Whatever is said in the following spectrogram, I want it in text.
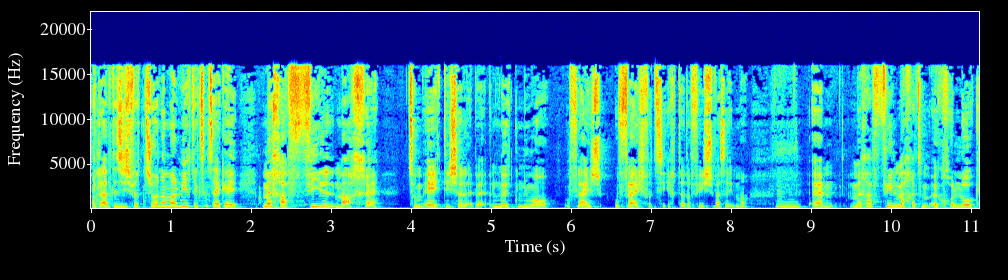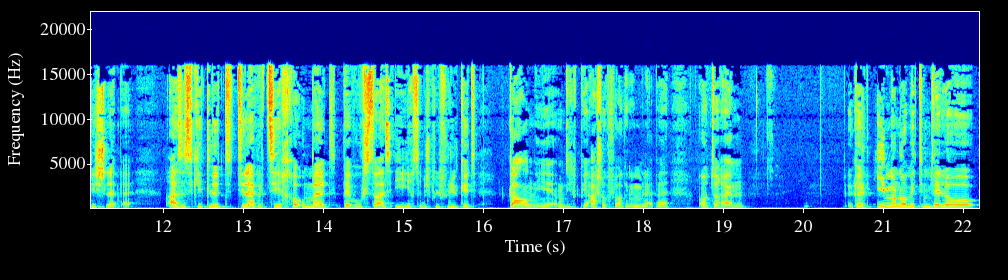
ich glaube, das ist vielleicht schon einmal wichtig zu sagen, hey, man kann viel machen zum ethischen Leben, nicht nur auf Fleisch, auf Fleisch verzichten oder Fisch, was auch immer. Mhm. Ähm, man kann viel machen zum ökologischen Leben. Also es gibt Leute, die leben sicher umweltbewusster als ich. Ich zum Beispiel fliege gar nie und ich bin auch schon geflogen in meinem Leben. Oder ähm, gehen immer nur mit dem Velo,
